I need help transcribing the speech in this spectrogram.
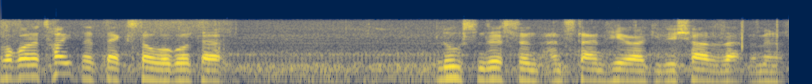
We're going to tighten it next now. We're going to loosen this and, and stand here. I'll give you a shot of that in a minute.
